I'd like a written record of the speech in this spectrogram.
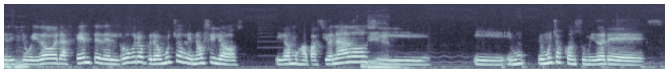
de distribuidoras, gente del rubro, pero muchos enófilos, digamos, apasionados y, y- y mu- y muchos consumidores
